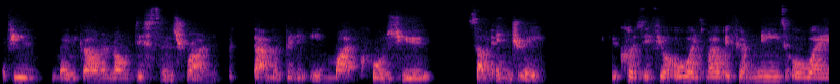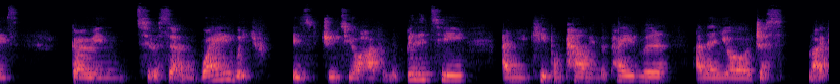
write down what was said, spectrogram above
if you maybe go on a long distance run, that mobility might cause you some injury because if you're always mobile, if your knees always going to a certain way, which is due to your hypermobility, and you keep on pounding the pavement, and then you're just like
